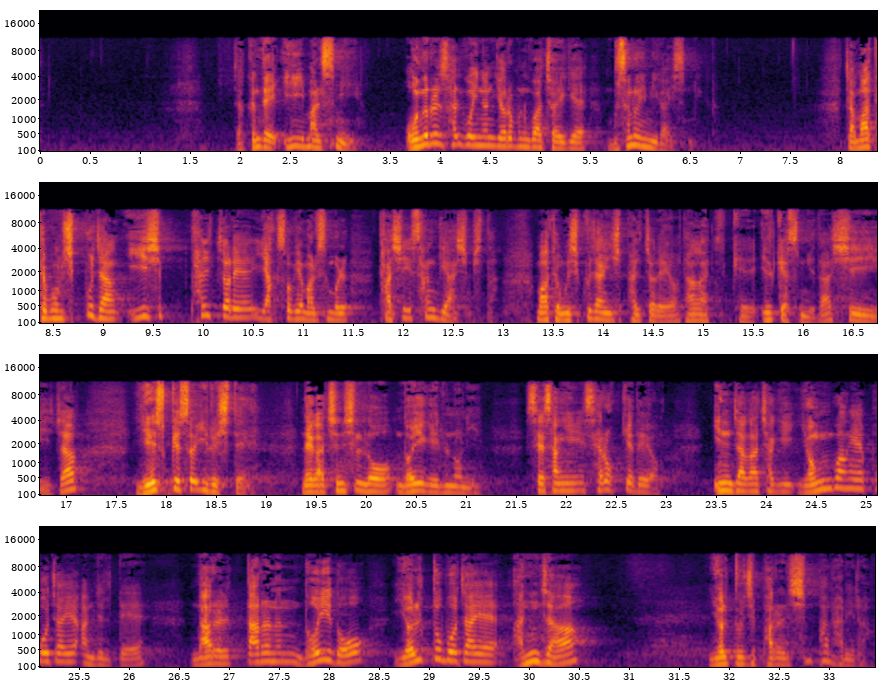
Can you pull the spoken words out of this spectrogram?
자, 근데 이 말씀이 오늘을 살고 있는 여러분과 저에게 무슨 의미가 있습니까? 자, 마태복음 19장 28절의 약속의 말씀을 다시 상기하십시다. 마태복음 19장 28절에요. 다 같이 읽겠습니다. 시작. 예수께서 이르시되 내가 진실로 너에게 이르노니 세상이 새롭게 되어 인자가 자기 영광의 보좌에 앉을 때 나를 따르는 너희도 열두 보좌에 앉아 열두 지파를 심판하리라.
